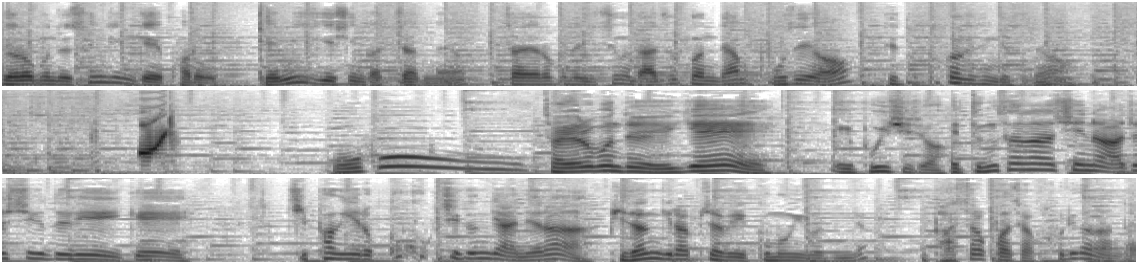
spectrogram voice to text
여러분들 생긴 게 바로 개미 귀신 같지 않나요? 자 여러분들 이 친구 놔줄 건데 한번 보세요. 되게 독특하게 생겼어요. 오호! 자 여러분들 이게 이게 보이시죠? 등산하시는 아저씨들이 이게 지팡이로 콕콕 찍은 게 아니라 비단길앞잡이 구멍이거든요. 바스락바스락 소리가 난다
